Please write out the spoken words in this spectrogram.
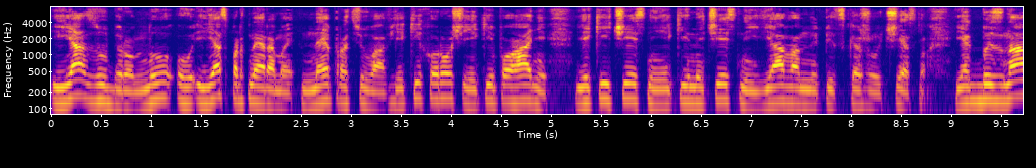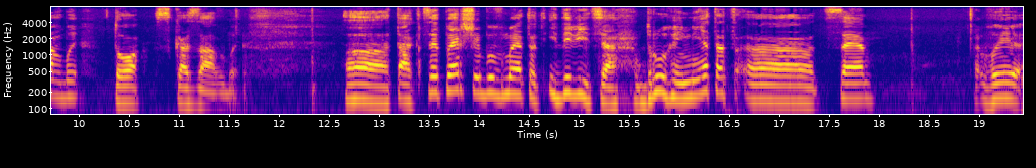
І я з Uber, ну і я з партнерами не працював. Які хороші, які погані, які чесні, які нечесні, я вам не підскажу. Чесно, якби знав би, то сказав би. А, так, це перший був метод. І дивіться, другий метод е, це ви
